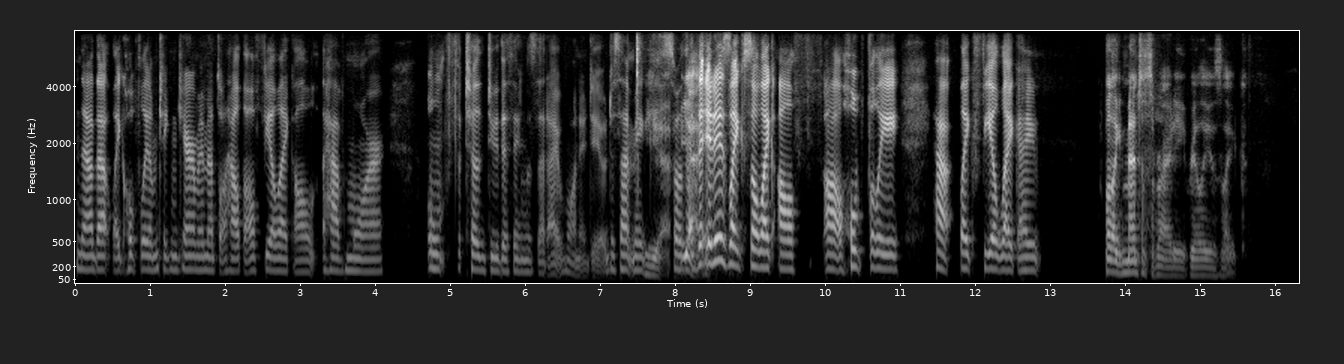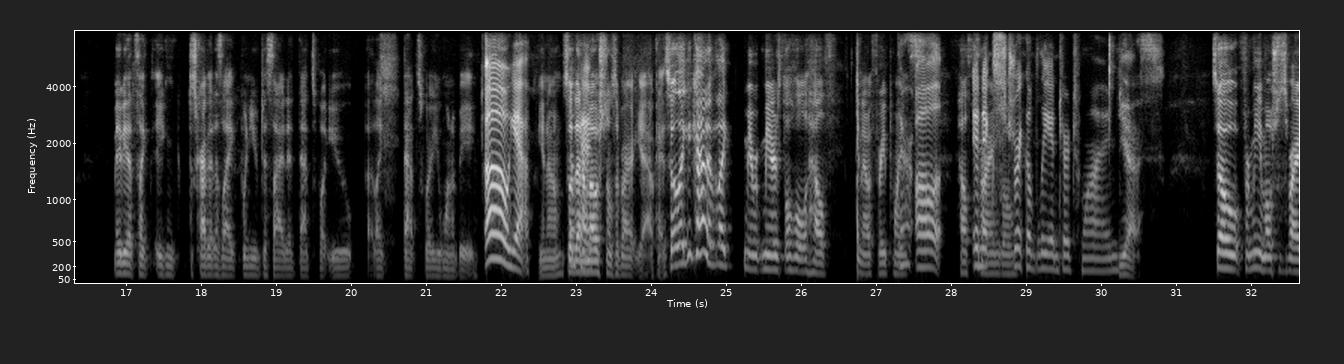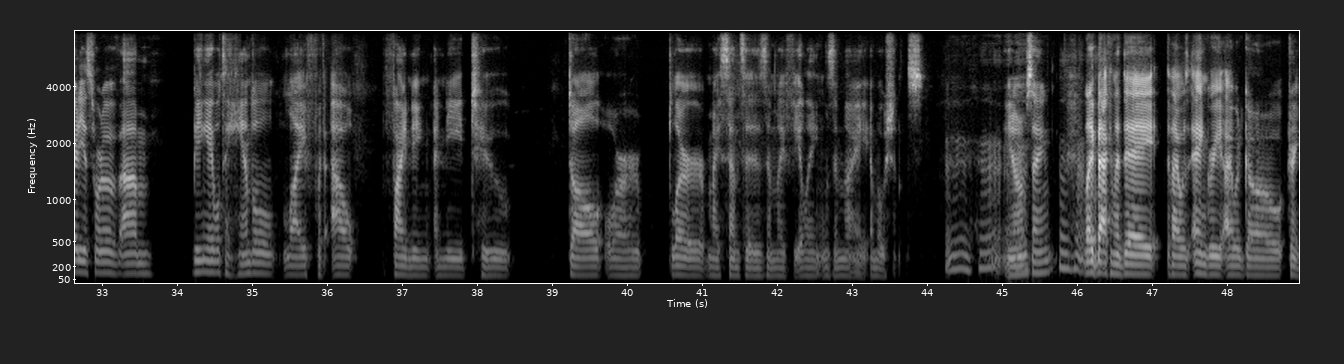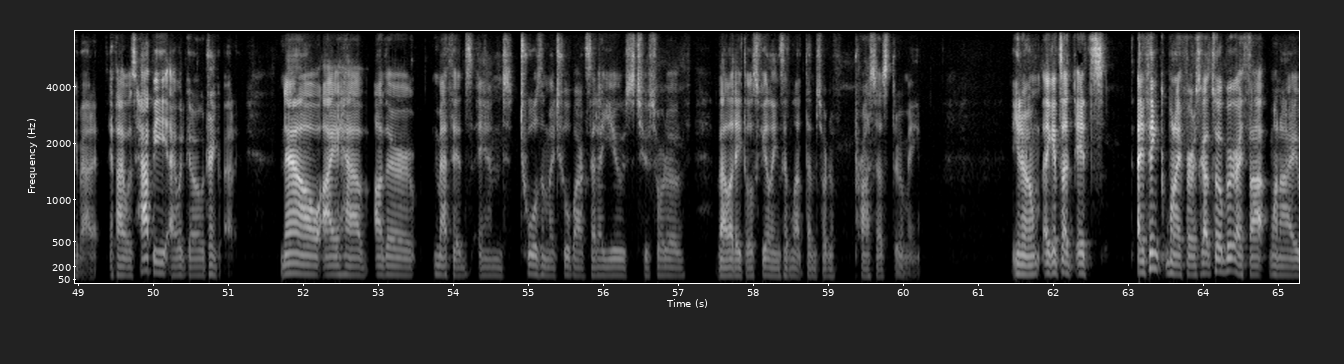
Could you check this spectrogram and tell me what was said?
now that like hopefully I'm taking care of my mental health, I'll feel like I'll have more oomph to do the things that I want to do. Does that make Yeah, so yeah. th- it is like so like I'll I'll hopefully have like feel like I But like mental sobriety really is like maybe that's like you can describe that as like when you've decided that's what you uh, like that's where you want to be Oh yeah. you know so then Okay. emotional sobriety yeah okay so like it kind of like mirror- mirrors the whole health you know three points They're all health triangle. inextricably intertwined. Yes. So for me, emotional sobriety is sort of um, being able to handle life without finding a need to dull or blur my senses and my feelings and my emotions. Mm-hmm. You know what I'm saying? Mhm. Like back in the day, if I was angry, I would go drink about it. If I was happy, I would go drink about it. Now I have other methods and tools in my toolbox that I use to sort of validate those feelings and let them sort of process through me. You know, like it's a it's I think when I first got sober, I thought when I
